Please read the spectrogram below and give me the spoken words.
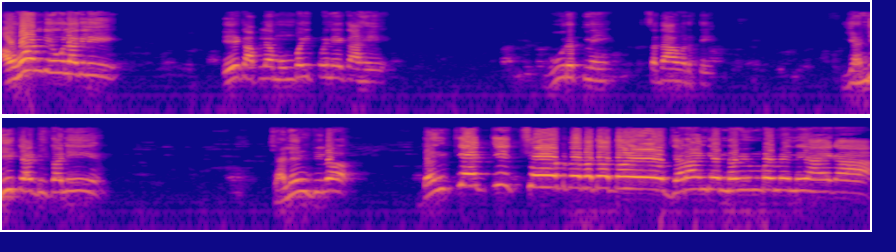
आव्हान देऊ लागली. एक आपल्या मुंबईत पण एक आहे. भूरत्ने सदावर्ते. यांनी त्या ठिकाणी चॅलेंज दिलं. डंके की चोट में बता दो जरांगे नवी मुंबई में नहीं आएगा.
